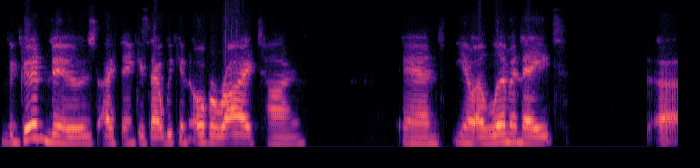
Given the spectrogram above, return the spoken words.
the good news, I think, is that we can override time and you know eliminate uh,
